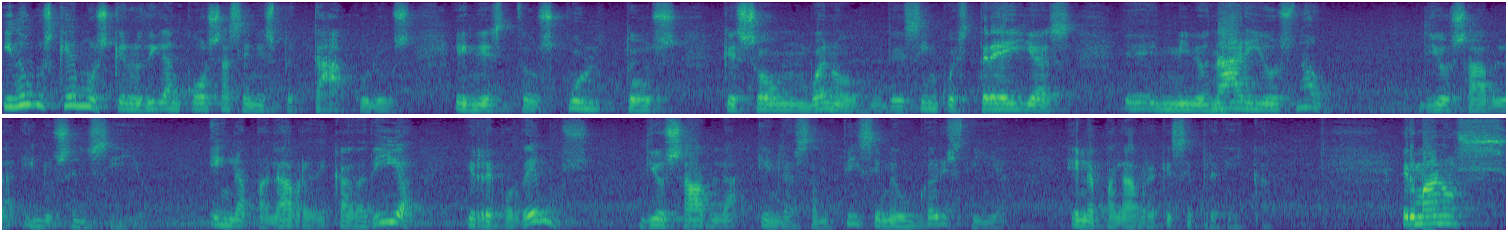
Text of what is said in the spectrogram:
Y no busquemos que nos digan cosas en espectáculos, en estos cultos que son, bueno, de cinco estrellas, eh, millonarios. No, Dios habla en lo sencillo, en la palabra de cada día. Y recordemos, Dios habla en la Santísima Eucaristía, en la palabra que se predica. Hermanos,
